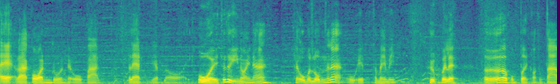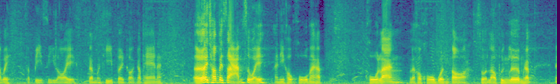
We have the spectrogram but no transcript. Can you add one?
แอะลาก่อนโดนไทโอปาดแปลดเรียบร้อย โอ้ยถ้าถึงอีกหน่อยนะ ไทโอมันล้มนะน่ะโอเอสทำไมไม่ฮึบไปเลย เออ ผมเปิดก่อนทุกตาเว้ยสปีด 400 แต่บางทีเปิดก่อนก็แพ้นะ เออช็อตไป 3 สวย อันนี้เขาโค้มาครับ โค้ล่างแล้วเขาโค้บนต่อ ส่วนเราเพิ่งเริ่มครับ เอ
